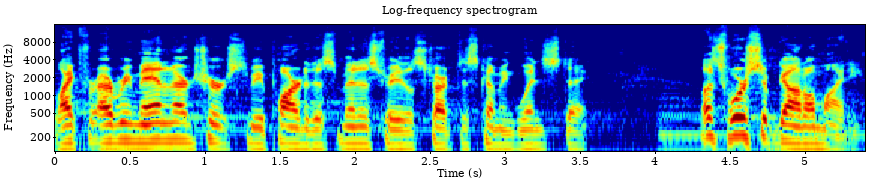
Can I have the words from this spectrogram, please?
Like for every man in our church to be part of this ministry, it'll start this coming Wednesday. Let's worship God Almighty.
